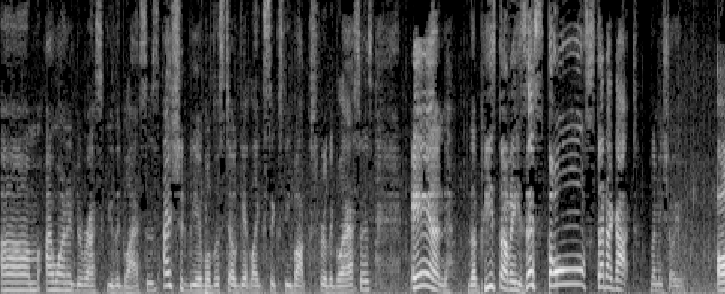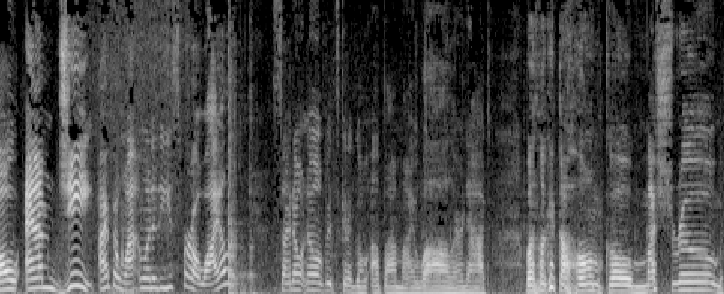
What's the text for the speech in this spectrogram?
um, I wanted to rescue the glasses. I should be able to still get like 60 bucks for the glasses. And the piece de resistance that I got. Let me show you. OMG. I've been wanting one of these for a while. So I don't know if it's going to go up on my wall or not. But look at the Home Homco mushroom.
